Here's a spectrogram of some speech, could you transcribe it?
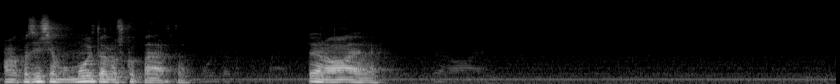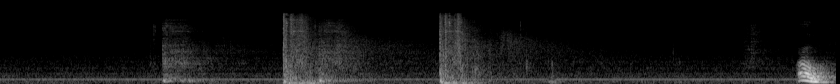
Allora, così siamo molto allo scoperto. Però è... Oh!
